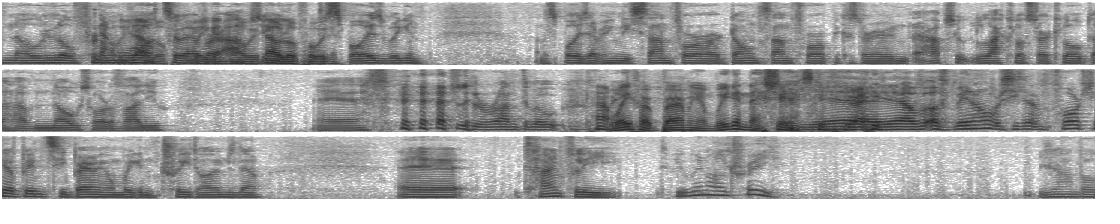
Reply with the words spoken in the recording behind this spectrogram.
no love for No, them no love for whatsoever. Wigan. No, no love for Wigan. Despise Wigan, and despise everything they stand for or don't stand for because they're an absolute lackluster club that have no sort of value. Uh, little rant about can't wait for Birmingham Wigan next year. It's yeah, great. yeah. I've, I've been over. See, unfortunately, I've been to see Birmingham Wigan three times now. Uh, thankfully, did we win all three? Jean. Uh,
